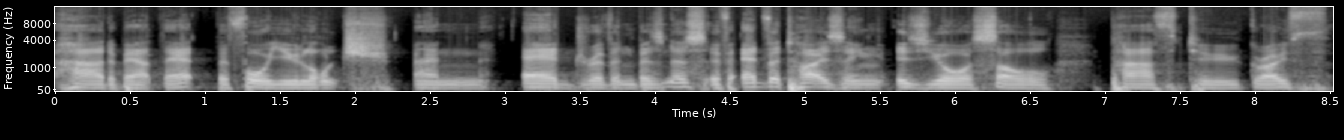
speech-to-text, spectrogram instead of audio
hard about that before you launch an ad-driven business. If advertising is your sole path to growth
